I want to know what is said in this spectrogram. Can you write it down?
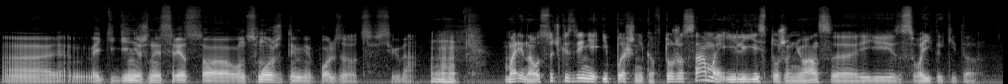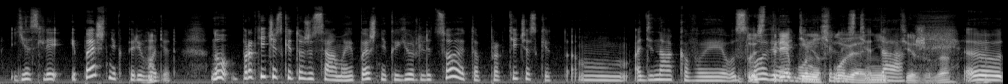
э, эти денежные средства, он сможет ими пользоваться всегда. Угу. Марина, а вот с точки зрения ИПшников то же самое или есть тоже нюансы и свои какие-то если ИПшник переводит, mm. ну, практически то же самое. ИПшник и юрлицо – это практически м, одинаковые условия То есть требования, условия, они да. те же, да? Э,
